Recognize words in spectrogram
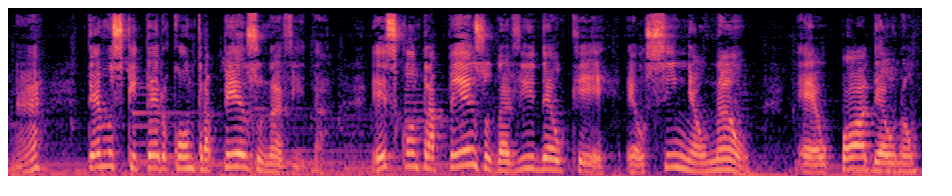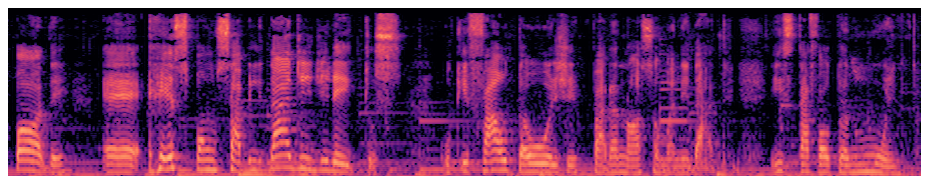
né? Temos que ter o contrapeso na vida. Esse contrapeso da vida é o que? É o sim, é o não. é o pode, é o não pode, é responsabilidade e direitos. O que falta hoje para a nossa humanidade. E está faltando muito.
